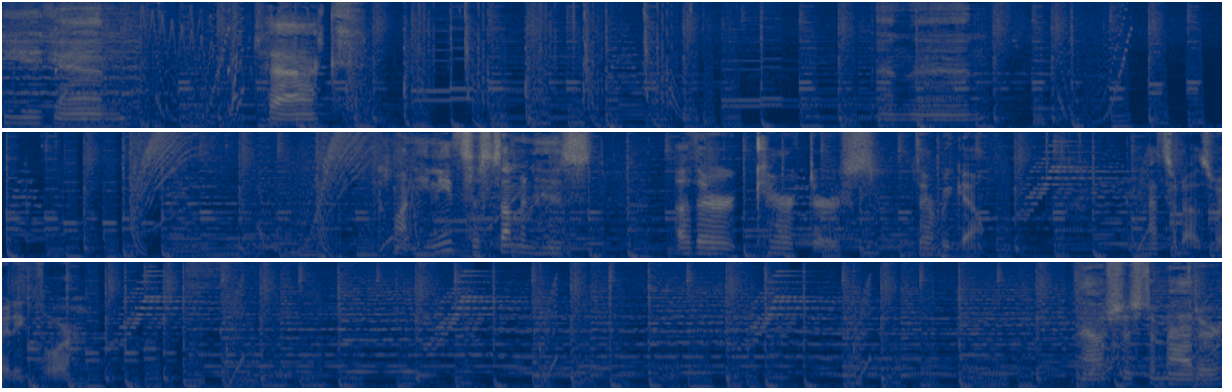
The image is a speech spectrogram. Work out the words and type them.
Again. Attack. And then... Come on, he needs to summon his other characters. There we go. That's what I was waiting for. Now it's just a matter...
